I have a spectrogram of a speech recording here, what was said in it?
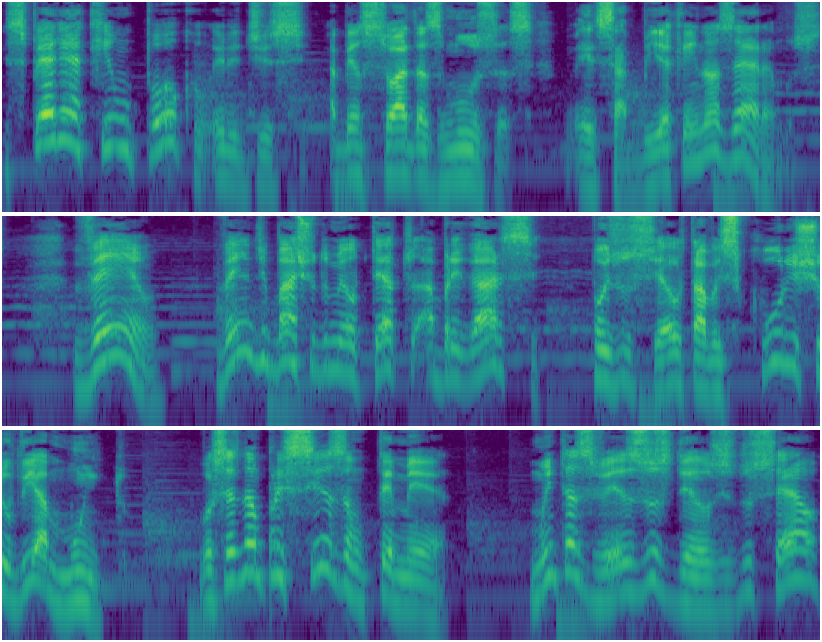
Esperem aqui um pouco, ele disse, abençoadas musas. Ele sabia quem nós éramos. Venham, venham debaixo do meu teto abrigar-se pois o céu estava escuro e chovia muito. Vocês não precisam temer. Muitas vezes os deuses do céu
